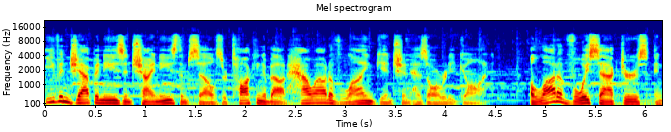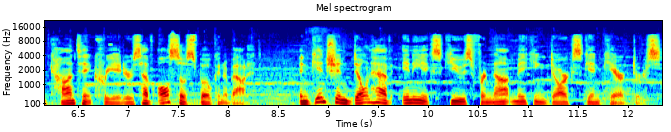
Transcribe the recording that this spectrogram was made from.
even Japanese and Chinese themselves are talking about how out of line Genshin has already gone. A lot of voice actors and content creators have also spoken about it, and Genshin don't have any excuse for not making dark-skinned characters.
